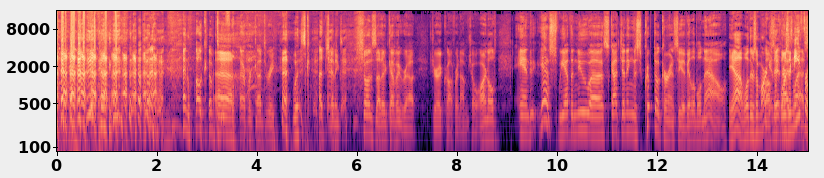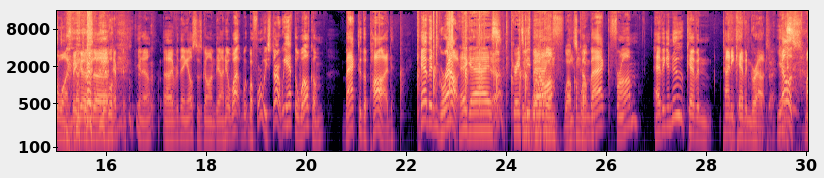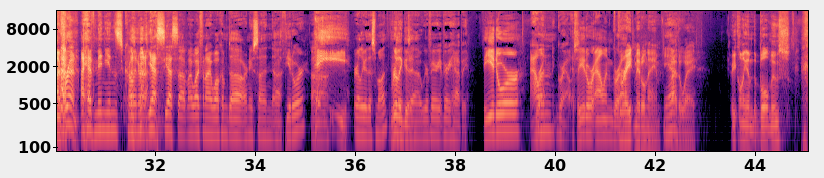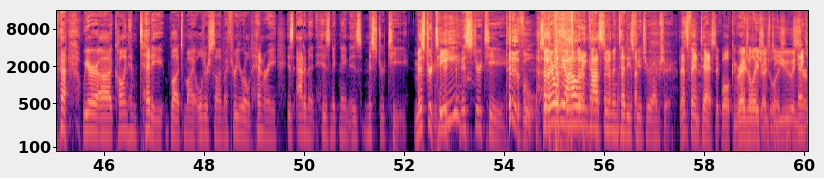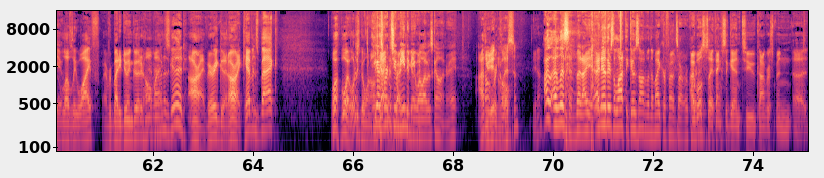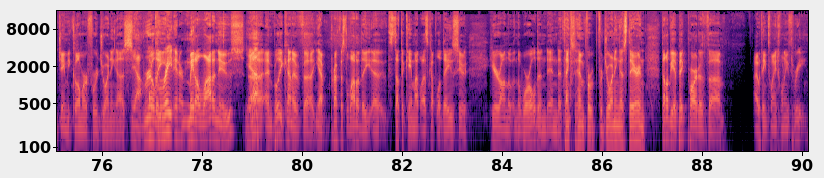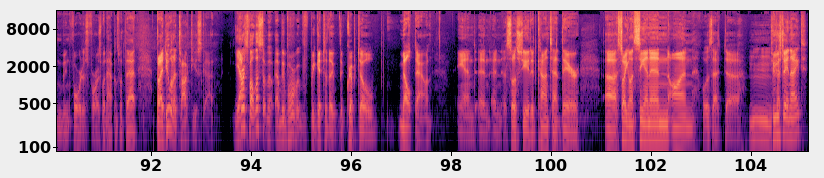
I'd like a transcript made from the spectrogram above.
and welcome to Uh. Flyover Country with Scott Jennings, Sean Southard, Kevin Grout, Jared Crawford. I'm Joe Arnold. And yes, we have the new uh, Scott Jennings cryptocurrency available now. Yeah, well, there's a market. There- there's a need for one because uh, ev- you know uh, everything else has gone downhill. What, before we start, we have to welcome back to the pod Kevin Grout. Hey guys, great to be Who's been back. off. Welcome, He's come welcome. back from having a new Kevin, tiny Kevin Grout. Yes. Tell us, my friend. I have minions crawling around. yes, yes. Uh, my wife and I welcomed uh, our new son uh, Theodore uh, hey, earlier this month. Really and, good. Uh, we were very, very happy. Theodore Alan Grout. Theodore Allen Grout. Great middle name, Yeah. by the way. Are you calling him the Bull Moose? We are uh, calling him Teddy, but my older son, my three-year-old Henry, is adamant his nickname is Mr. T. Mr. T. Mr. T. Pity the fool. So there will be a Halloween costume in Teddy's future, I'm sure. That's fantastic. Well, congratulations, to you and Thank your you. lovely wife. Everybody doing good at home? Everyone I is good. All right, very good. All right, Kevin's back. What boy? What is going on? You guys weren't too back mean to me while I was gone, right? I don't you didn't recall. listen? I, I listen, but I, I know there's a lot that goes on when the microphones aren't recorded. I will say thanks again to Congressman uh, Jamie Comer for joining us. Yeah. A really great interview. Made a lot of news. Yeah. uh, and really kind of uh, yeah prefaced a lot of the uh, stuff that came out the last couple of days here here on the in the world. And and uh, thanks to him for for joining us there. And that'll be a big part of. Uh, I would think 2023 moving forward as far as what happens with that. But I do want to talk to you, Scott. Yeah. First of all, let's uh, before we get to the, the crypto meltdown and and and associated content there. Uh, saw you on CNN on what was that uh, Tuesday night,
